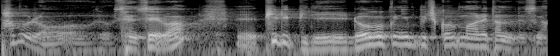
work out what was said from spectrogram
パブロ先生はピリピリ牢獄にぶち込まれたんですが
